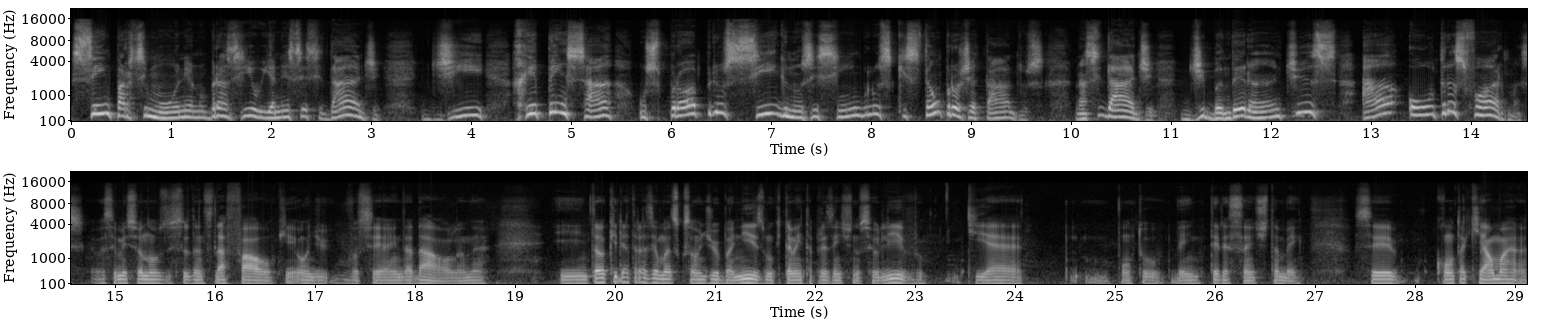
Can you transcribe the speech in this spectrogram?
sem parcimônia no Brasil e a necessidade de repensar os próprios signos e símbolos que estão projetados na cidade, de bandeirantes a outras formas. Você mencionou os estudantes da FAO, que, onde você ainda dá aula, né? E, então eu queria trazer uma discussão de urbanismo que também está presente no seu livro, que é um ponto bem interessante também. Você conta que há uma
